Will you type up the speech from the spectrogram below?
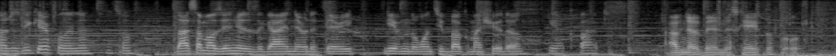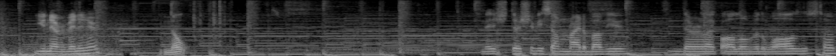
Alright, now just be careful in there. That's all. Last time I was in here, there's a guy in there with a theory. Gave him the one-two buck on my shoe, though. He got clapped. I've never been in this cave before. You never been in here? Nope. There, should be something right above you. They're like all over the walls and stuff.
